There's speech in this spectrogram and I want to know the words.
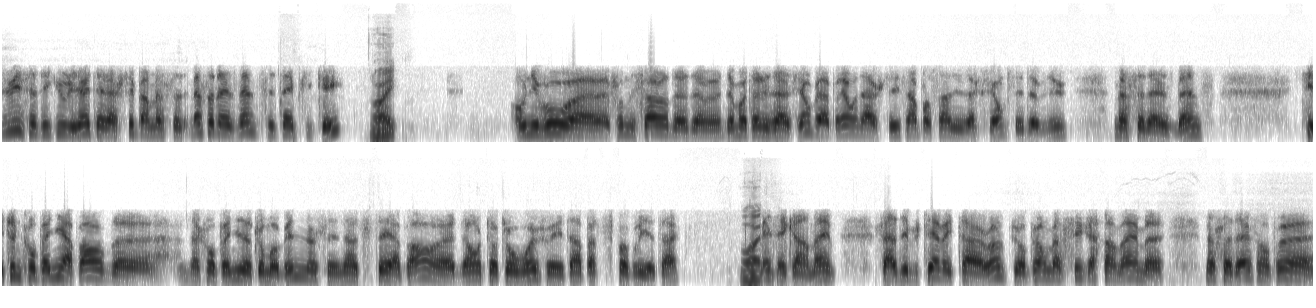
lui, cette écurie-là a été rachetée par Mercedes. Mercedes-Benz s'est impliqué Oui. au niveau euh, fournisseur de, de- de motorisation. Puis après, on a acheté 100% des actions. Puis c'est devenu Mercedes-Benz, qui est une compagnie à part de, de la compagnie d'automobile. C'est une entité à part, dont Toto Wolff est en partie propriétaire. Ouais. Mais c'est quand même. Ça a débuté avec Tyrrell, puis on peut remercier quand même euh, Mercedes. On peut, euh,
